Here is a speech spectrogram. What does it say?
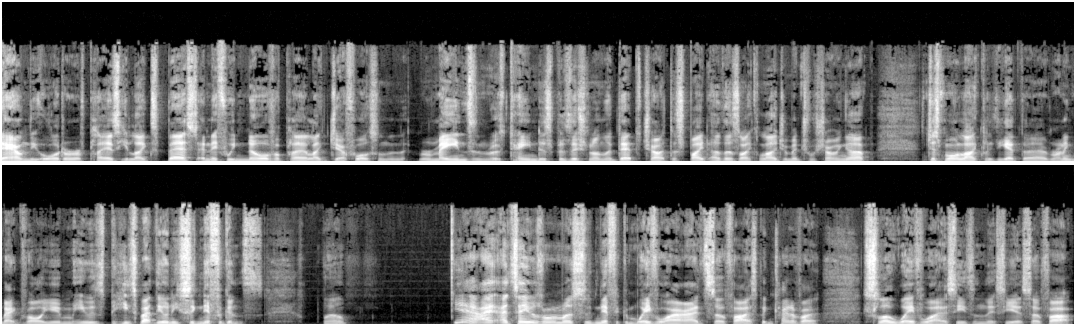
down the order of players he likes best. And if we know of a player like Jeff Wilson that remains and retained his position on the depth chart despite others like Elijah Mitchell showing up, just more likely to get the running back volume. He was he's about the only significance. Well, yeah, I, would say he was one of the most significant waiver wire ads so far. It's been kind of a slow waiver wire season this year so far.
